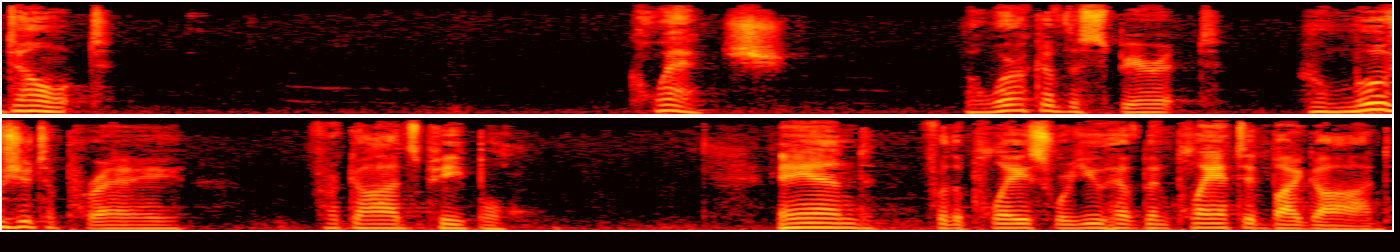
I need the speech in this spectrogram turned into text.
Don't quench the work of the Spirit who moves you to pray for God's people and for the place where you have been planted by God.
